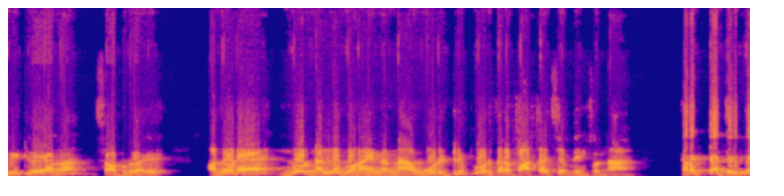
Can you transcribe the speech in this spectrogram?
வீட்லயே தான் சாப்பிடுவார். அதோட இன்னொரு நல்ல குணம் என்னன்னா ஒரு ட்ரிப் ஒருத்தரை பார்த்தாச்சு அப்படின்னு சொன்னால் கரெக்டாக திருப்ப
